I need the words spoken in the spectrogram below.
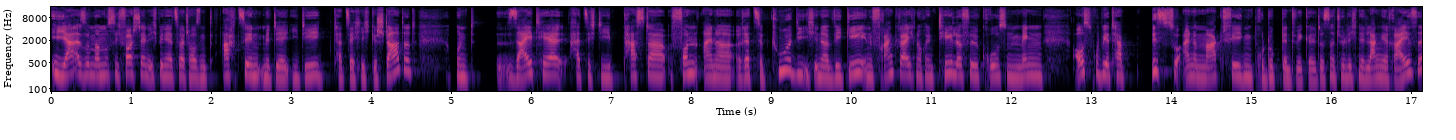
Ja, also man muss sich vorstellen, ich bin ja 2018 mit der Idee tatsächlich gestartet und seither hat sich die Pasta von einer Rezeptur, die ich in der WG in Frankreich noch in Teelöffel großen Mengen ausprobiert habe, bis zu einem marktfähigen Produkt entwickelt. Das ist natürlich eine lange Reise.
